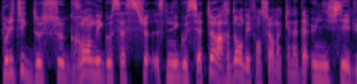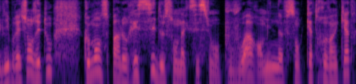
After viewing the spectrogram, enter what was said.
politique de ce grand négociateur, ardent défenseur d'un Canada unifié et du libre-échange. Et tout commence par le récit de son accession au pouvoir en 1984.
